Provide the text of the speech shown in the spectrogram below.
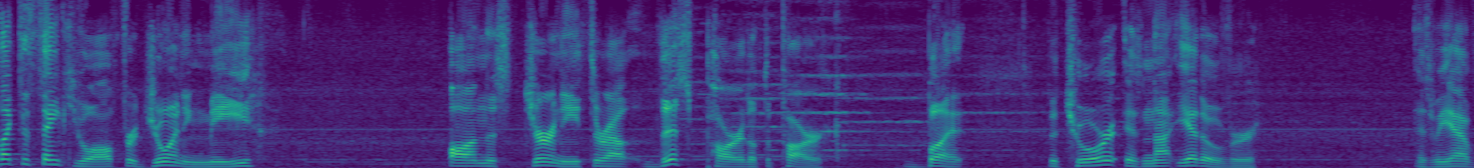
Would like to thank you all for joining me on this journey throughout this part of the park. But the tour is not yet over. As we have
